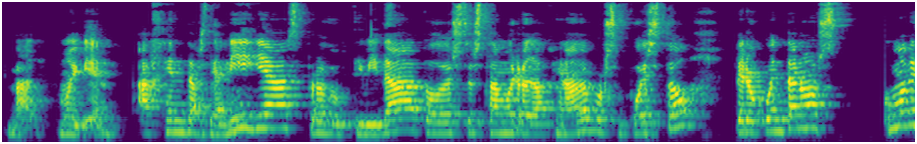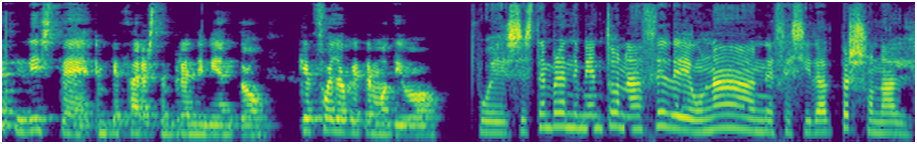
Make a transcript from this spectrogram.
Vale, muy bien. Agendas de anillas, productividad, todo esto está muy relacionado, por supuesto, pero cuéntanos ¿Cómo decidiste empezar este emprendimiento? ¿Qué fue lo que te motivó? Pues este emprendimiento nace de una necesidad personal.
